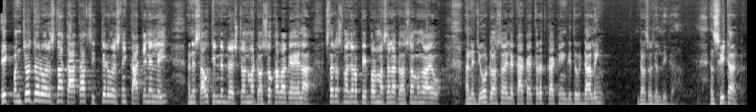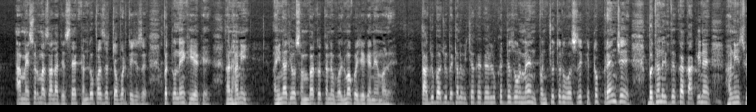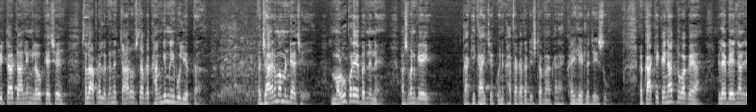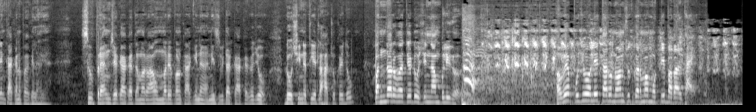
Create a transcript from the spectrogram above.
એક પંચોતેર વર્ષના કાકા સિત્તેર વર્ષની કાકીને લઈ અને સાઉથ ઇન્ડિયન રેસ્ટોરન્ટમાં ઢોસો ખાવા ગયેલા. સરસ મજાનો પેપર મસાલા ઢોસો મંગાવ્યો અને જેવો ઢોસો એટલે કાકાએ તરત કાકીને કીધું ડાર્લિંગ ઢોસો જલ્દી ખા. અને સ્વીટ હાર્ટ આ મૈસૂર મસાલા છે સહેજ ઠંડો પડશે ચોપડ થઈ જશે, પણ તું નહીં ખીએ કે અને હની અહીંના જેવો સંભાર તો તને વર્લ્ડમાં કોઈ જગ્યાએ નહીં મળે. આજુબાજુ બેઠેલા વિચાર કે look at this old man પંચોતેર વર્ષે કેટલો પ્રેમ છે. બધાને કાકીને હની સ્વીટા ડાર્લિંગ લવ કહે છે. ચલા આપણે લગ્નને ચાર વર્ષથી આપણે ખાનગીમ નહીં બોલી શકતા. જાહેરમાં મંડ્યા છે. મળવું પડે એ બંનેને. હસબન્ડ કે કાકી ખાય છે, કોઈને ખાતા ખાતા ડિસ્ટર્બ ના કરાય. ખાઈ લે એટલે જઈશું. કાકી કહીને જ ધોવા ગયા. પેલા બે જણ જઈને કાકાને પગે લાગ્યા. શું પ્રેમ છે કાકા તમારો? આ ઉંમરે પણ કાકીને હની સ્વીટા કાકા જો, ડોશી નથી એટલે સાચું કહી દઉં. પંદર વર્ષે ડોશીનું નામ ભૂલી ગયો. હવે પૂછવું ઓલી તારું નામ શું? ઘરમાં મોટી બબાલ થાય.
